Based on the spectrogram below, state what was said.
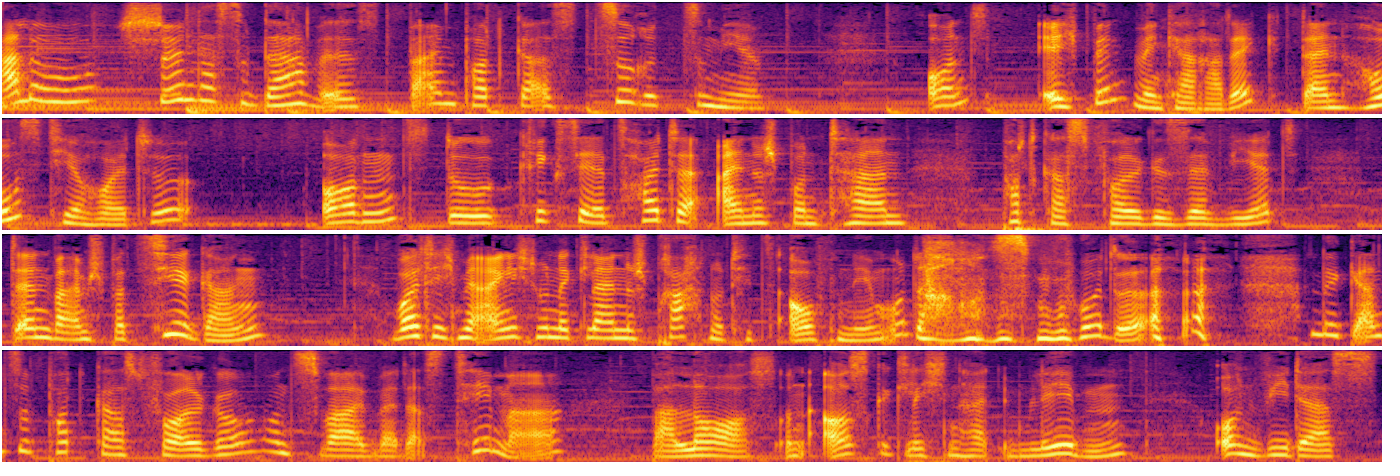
Hallo, schön, dass du da bist beim Podcast Zurück zu mir. Und ich bin Winka Radek, dein Host hier heute. Und du kriegst ja jetzt heute eine spontan Podcast-Folge serviert, denn beim Spaziergang wollte ich mir eigentlich nur eine kleine Sprachnotiz aufnehmen und daraus wurde eine ganze Podcast-Folge und zwar über das Thema Balance und Ausgeglichenheit im Leben und wie das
